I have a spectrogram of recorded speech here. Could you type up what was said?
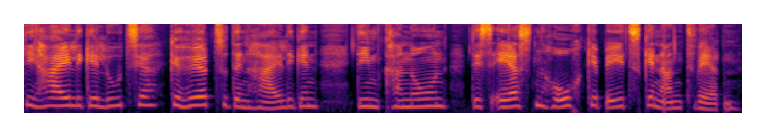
Die heilige Lucia gehört zu den Heiligen, die im Kanon des ersten Hochgebets genannt werden.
